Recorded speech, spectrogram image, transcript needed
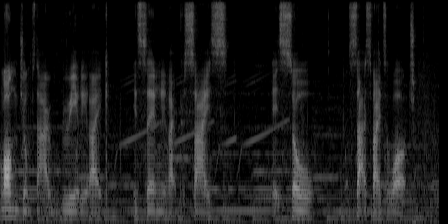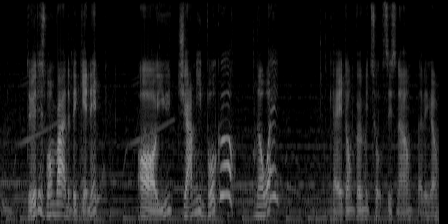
long jumps that are really like insanely like precise. It's so satisfying to watch. Dude, there's one right at the beginning. Oh, you jammy bugger? No way. Okay, don't burn me tootsies now. There we go.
